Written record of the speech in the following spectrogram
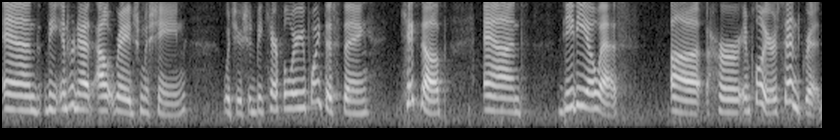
And the internet outrage machine, which you should be careful where you point this thing, kicked up, and DDoS, uh, her employer, SendGrid,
